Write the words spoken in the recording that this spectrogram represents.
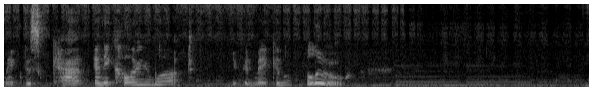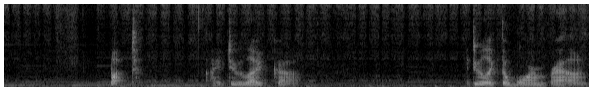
make this cat any color you want. You can make him blue. But I do like uh, I do like the warm brown.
